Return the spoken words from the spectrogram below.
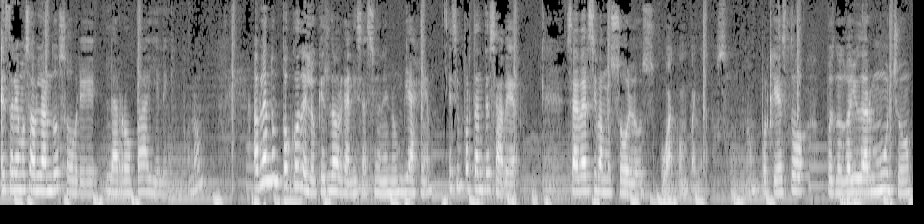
estaremos hablando sobre la ropa y el equipo, ¿no? Hablando un poco de lo que es la organización en un viaje, es importante saber, saber si vamos solos o acompañados, ¿no? Porque esto pues nos va a ayudar mucho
